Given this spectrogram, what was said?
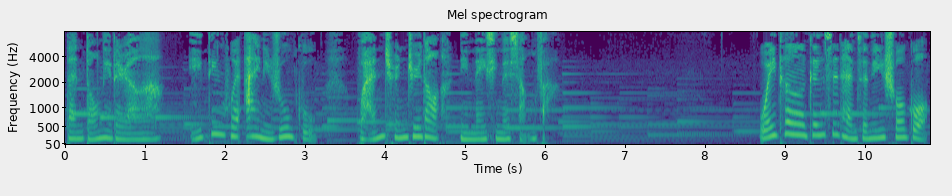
但懂你的人啊，一定会爱你入骨，完全知道你内心的想法。维特根斯坦曾经说过：“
